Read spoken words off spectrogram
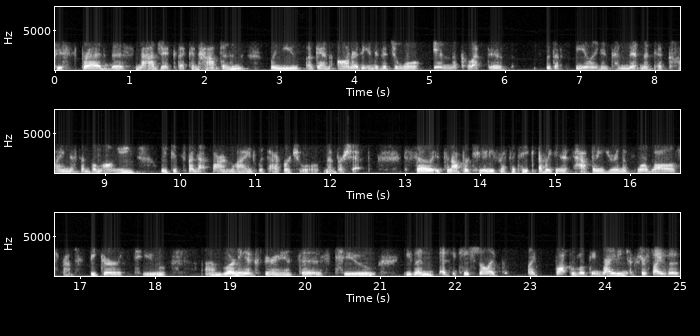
to spread this magic that can happen when you again honor the individual in the collective with a feeling and commitment to kindness and belonging, we could spread that far and wide with our virtual membership. So it's an opportunity for us to take everything that's happening here in the four walls, from speakers to um, learning experiences to even educational, like like thought-provoking writing exercises,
